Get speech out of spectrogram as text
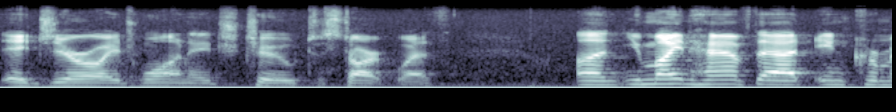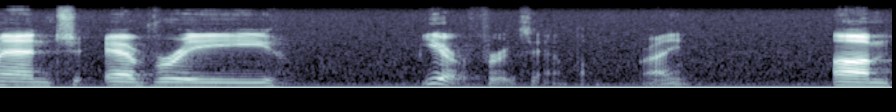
age zero, age one, age two to start with. Uh, you might have that increment every year, for example, right? Um,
